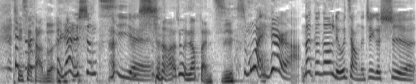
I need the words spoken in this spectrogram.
天下大乱，很让人生气耶！是啊，就很想反击。什么玩意儿啊？那刚刚刘讲的这个是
